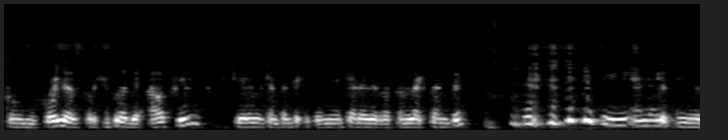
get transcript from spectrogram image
con joyas, por ejemplo, de Outfield, que era el cantante que tenía cara de ratón lactante. sí, Que tenía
